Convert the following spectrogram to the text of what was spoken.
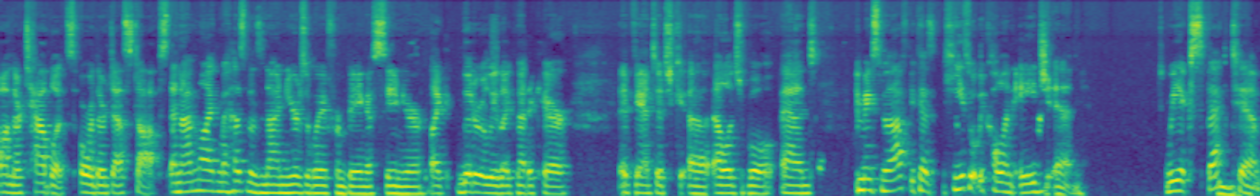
on their tablets or their desktops. And I'm like, my husband's nine years away from being a senior, like literally like Medicare Advantage uh, eligible. And it makes me laugh because he's what we call an age in. We expect mm-hmm. him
